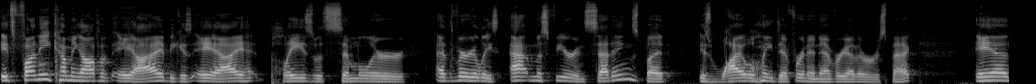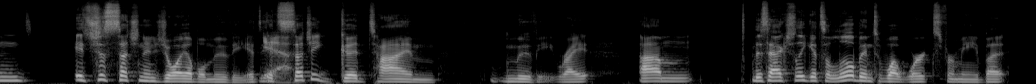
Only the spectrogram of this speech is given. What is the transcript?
it's funny coming off of AI because AI plays with similar, at the very least, atmosphere and settings, but is wildly different in every other respect. And it's just such an enjoyable movie. It's Yeah. it's such a good time movie, right? Um, this actually gets a little bit into what works for me, but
